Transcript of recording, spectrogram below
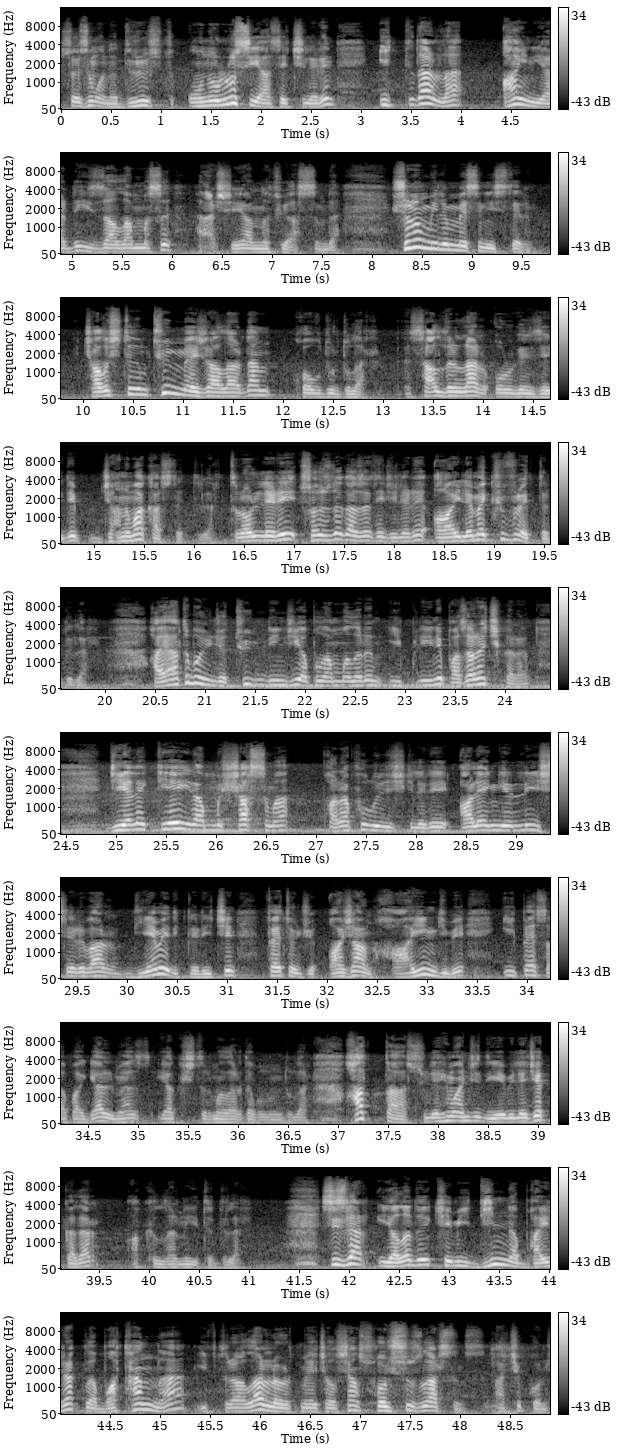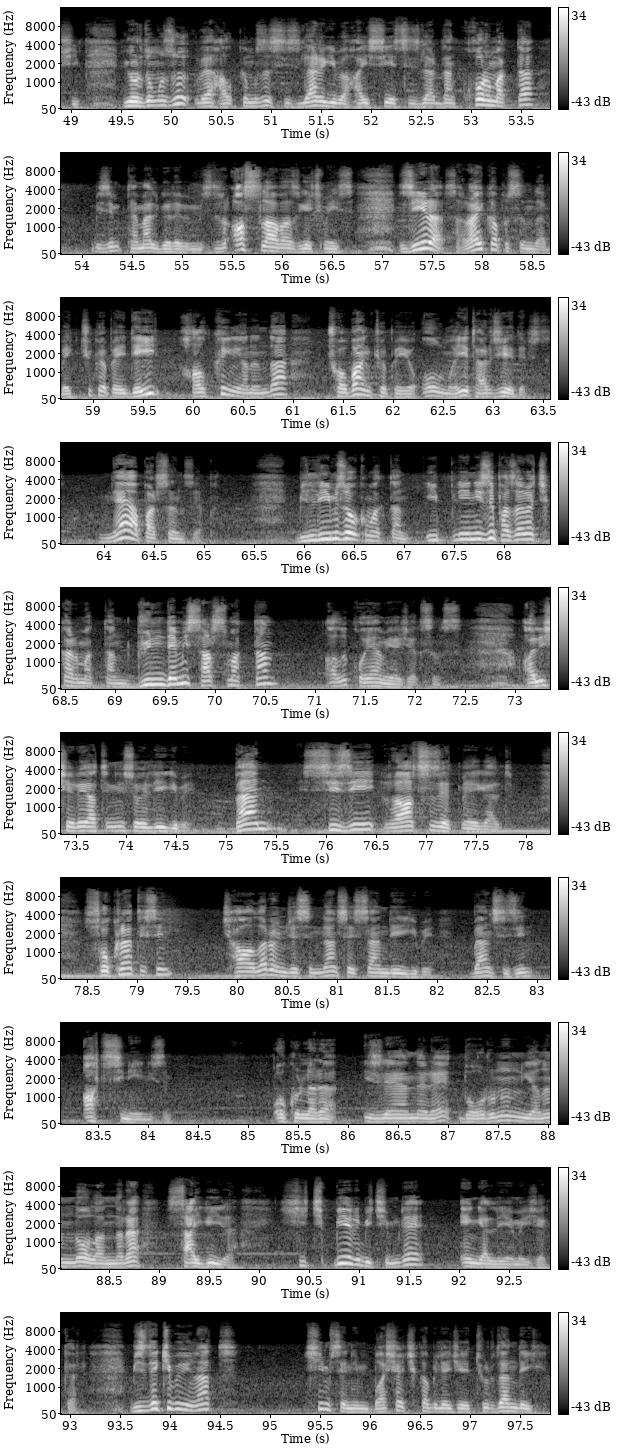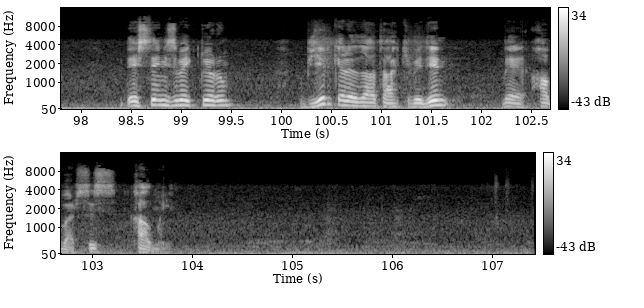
Sözüm ona dürüst, onurlu siyasetçilerin iktidarla aynı yerde hizalanması her şeyi anlatıyor aslında. Şunun bilinmesini isterim. Çalıştığım tüm mecralardan kovdurdular saldırılar organize edip canıma kastettiler. Trolleri, sözde gazetecileri aileme küfür ettirdiler. Hayatı boyunca tüm dinci yapılanmaların ipliğini pazara çıkaran, diyalektiğe inanmış şahsıma para pul ilişkileri, alengirli işleri var diyemedikleri için FETÖ'cü, ajan, hain gibi ipe sapa gelmez yakıştırmalarda bulundular. Hatta Süleymancı diyebilecek kadar akıllarını yitirdiler. Sizler yaladığı kemiği dinle, bayrakla, vatanla, iftiralarla örtmeye çalışan soysuzlarsınız. Açık konuşayım. Yurdumuzu ve halkımızı sizler gibi haysiyetsizlerden korumak da bizim temel görevimizdir. Asla vazgeçmeyiz. Zira saray kapısında bekçi köpeği değil, halkın yanında çoban köpeği olmayı tercih ederiz. Ne yaparsanız yapın bildiğimizi okumaktan, ipliğinizi pazara çıkarmaktan, gündemi sarsmaktan alıkoyamayacaksınız. Ali Şeriati'nin söylediği gibi ben sizi rahatsız etmeye geldim. Sokrates'in çağlar öncesinden seslendiği gibi ben sizin at sineğinizim. Okurlara, izleyenlere, doğrunun yanında olanlara saygıyla hiçbir biçimde engelleyemeyecekler. Bizdeki bu inat kimsenin başa çıkabileceği türden değil. Desteğinizi bekliyorum. Bir kere daha takip edin ve habersiz kalmayın.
